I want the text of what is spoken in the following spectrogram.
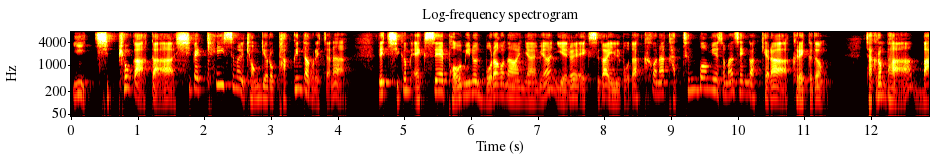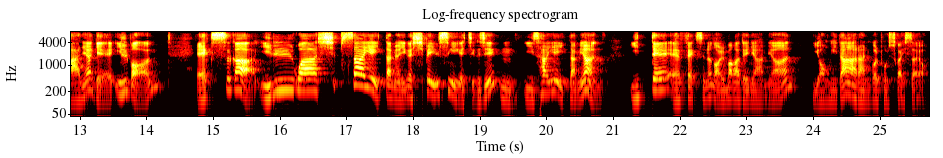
이 지표가 아까 10의 K승을 경계로 바뀐다고 그랬잖아. 근데 지금 x의 범위는 뭐라고 나왔냐면 얘를 x가 1보다 크거나 같은 범위에서만 생각해라 그랬거든. 자 그럼 봐. 만약에 1번 x가 1과 10 사이에 있다면 이거 10의 1승이겠지. 그지? 음, 이 사이에 있다면 이때 fx는 얼마가 되냐 하면 0이다 라는 걸 볼 수가 있어요.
